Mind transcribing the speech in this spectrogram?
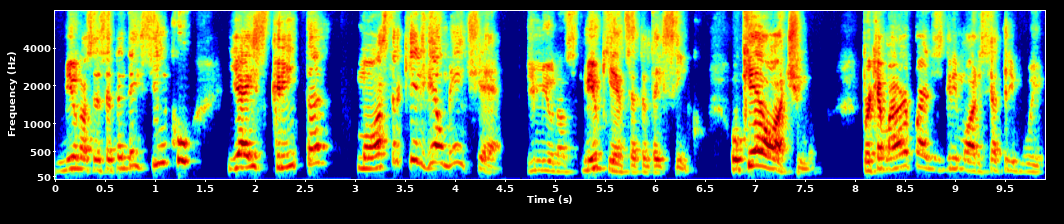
1975 e a escrita mostra que ele realmente é de 1575, o que é ótimo, porque a maior parte dos grimórios se atribui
